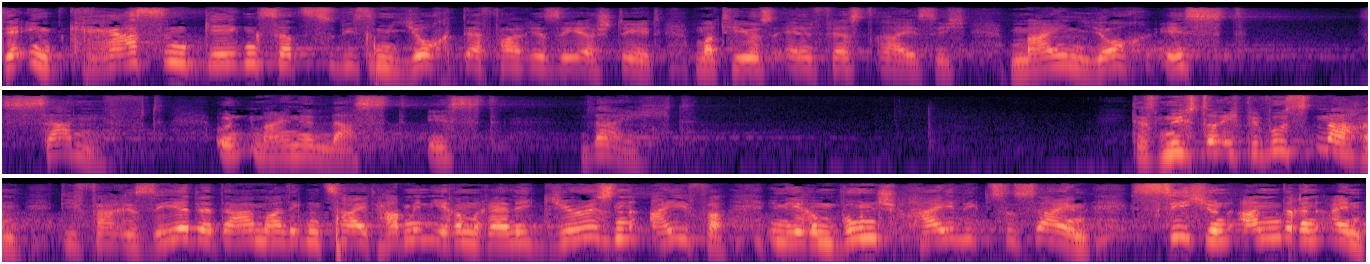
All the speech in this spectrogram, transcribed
der in krassem Gegensatz zu diesem Joch der Pharisäer steht. Matthäus 11, Vers 30. Mein Joch ist sanft und meine Last ist leicht. Das müsst ihr euch bewusst machen. Die Pharisäer der damaligen Zeit haben in ihrem religiösen Eifer, in ihrem Wunsch, heilig zu sein, sich und anderen ein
